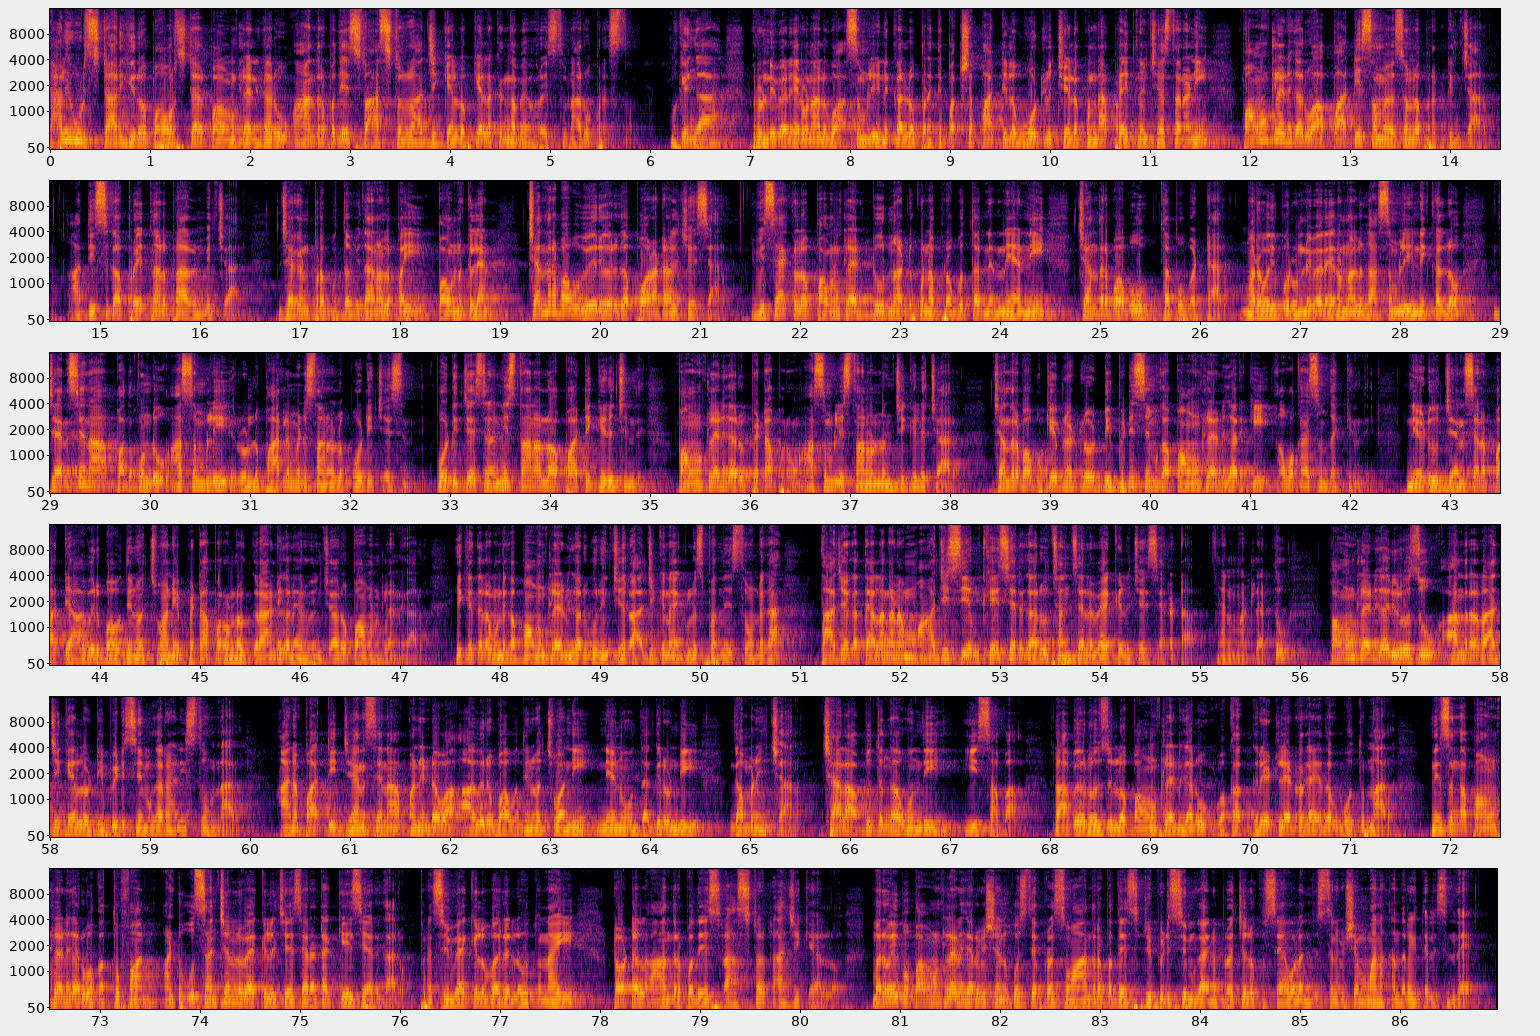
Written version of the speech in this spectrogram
Tollywood star hero power star Pawan Kalyan garu Andhra Pradesh రాష్ట్ర రాజకీయాల్లో కీలకంగా వ్యవహరిస్తున్నారు ప్రస్తుతం. ముఖ్యంగా రెండు వేల ఇరవై నాలుగు అసెంబ్లీ ఎన్నికల్లో ప్రతిపక్ష పార్టీల ఓట్లు చేరకుండా ప్రయత్నం చేస్తానని పవన్ కళ్యాణ్ గారు ఆ పార్టీ సమావేశంలో ప్రకటించారు. ఆ దిశగా ప్రయత్నాలు ప్రారంభించారు. జగన్ ప్రభుత్వ విధానాలపై పవన్ కళ్యాణ్ చంద్రబాబు వేరువేరుగా పోరాటాలు చేశారు. విశాఖలో పవన్ కళ్యాణ్ టూర్ను అడ్డుకున్న ప్రభుత్వ నిర్ణయాన్ని చంద్రబాబు తప్పుబట్టారు. మరోవైపు రెండు వేల ఇరవై నాలుగు అసెంబ్లీ ఎన్నికల్లో జనసేన పదకొండు అసెంబ్లీ రెండు పార్లమెంటు స్థానాల్లో పోటీ చేసింది. పోటీ చేసిన అన్ని స్థానాల్లో ఆ పార్టీ గెలిచింది. పవన్ కళ్యాణ్ గారు పిఠాపురం అసెంబ్లీ స్థానం నుంచి గెలిచారు. చంద్రబాబు కేబినెట్లో డిప్యూటీ సీఎంగా పవన్ కళ్యాణ్ గారికి అవకాశం దక్కింది. నేడు జనసేన పార్టీ ఆవిర్భావ దినోత్సవాన్ని పిఠాపురంలో గ్రాండ్గా నిర్వహించారు పవన్ కళ్యాణ్ గారు. ఇక ఇదిలా ఉండగా పవన్ కళ్యాణ్ గారి గురించి రాజకీయ నాయకులు స్పందిస్తూ ఉండగా తాజాగా తెలంగాణ మాజీ సీఎం కేసీఆర్ గారు సంచలన వ్యాఖ్యలు చేశారట. ఆయన మాట్లాడుతూ పవన్ కళ్యాణ్ గారు ఈరోజు ఆంధ్ర రాజకీయాల్లో డిప్యూటీ సీఎంగా రాణిస్తూ ఉన్నారు. ఆయన పార్టీ జనసేన పన్నెండవ ఆవిర్భావ దినోత్సవాన్ని నేను దగ్గరుండి గమనించాను. చాలా అద్భుతంగా ఉంది ఈ సభ. రాబోయే రోజుల్లో పవన్ కళ్యాణ్ గారు ఒక గ్రేట్ లీడర్గా ఎదగబోతున్నారు. నిజంగా పవన్ కళ్యాణ్ గారు ఒక తుఫాన్ అంటూ సంచలన వ్యాఖ్యలు చేశారట కేసీఆర్ గారు. ప్రశ్న వ్యాఖ్యలు వైరల్ అవుతున్నాయి. టోటల్ ఆంధ్రప్రదేశ్ రాష్ట్ర రాజకీయాల్లో. మరోవైపు పవన్ కళ్యాణ్ గారి విషయానికి వస్తే ప్రస్తుతం ఆంధ్రప్రదేశ్ డిప్యూటీ సీఎంగా ఆయన ప్రజలకు సేవలు అందిస్తున్న విషయం మనకందరికీ తెలిసిందే.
